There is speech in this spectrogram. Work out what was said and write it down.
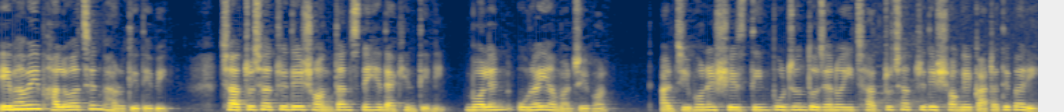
এভাবেই ভালো আছেন ভারতী দেবী। ছাত্রছাত্রীদের সন্তান স্নেহে দেখেন তিনি। বলেন, ওরাই আমার জীবন। আর জীবনের শেষ দিন পর্যন্ত যেন এই ছাত্রছাত্রীদের সঙ্গে কাটাতে পারি,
